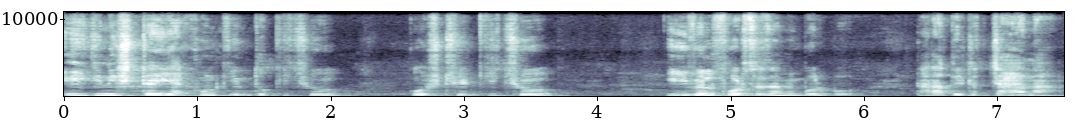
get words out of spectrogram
এই জিনিসটাই এখন কিন্তু কিছু গোষ্ঠীর কিছু ইভেল ফোর্সেস আমি বলব, তারা তো এটা চায় না।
